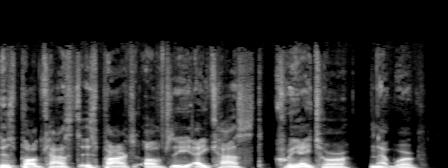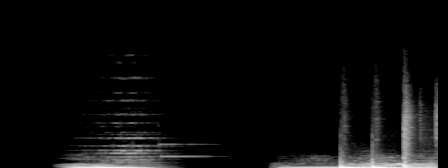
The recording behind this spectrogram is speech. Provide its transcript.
This podcast is part of the ACAST Creator Network.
